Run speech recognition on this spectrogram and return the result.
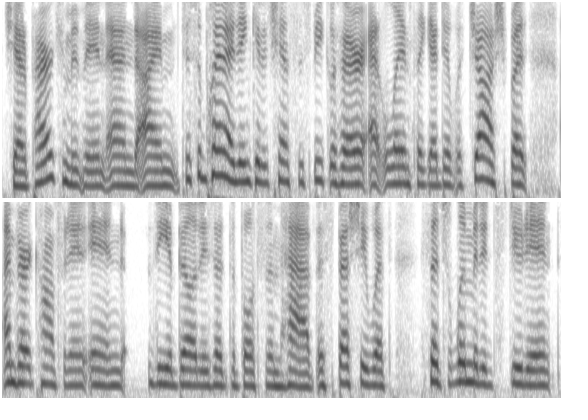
she had a prior commitment, and I'm disappointed I didn't get a chance to speak with her at length like I did with Josh, but I'm very confident in the abilities that the both of them have, especially with such limited student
